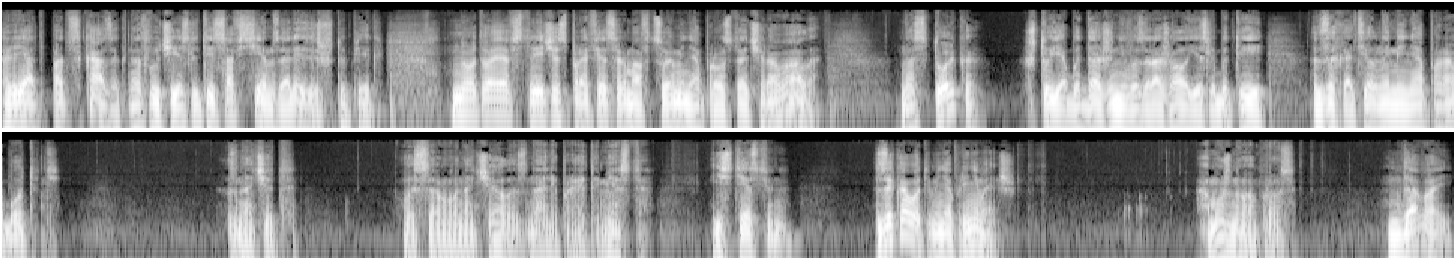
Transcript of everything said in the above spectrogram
ряд подсказок на случай, если ты совсем залезешь в тупик. Но твоя встреча с профессором Овцой меня просто очаровала. Настолько, что я бы даже не возражал, если бы ты захотел на меня поработать. Значит, вы с самого начала знали про это место? Естественно. За кого ты меня принимаешь? А можно вопрос? Давай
